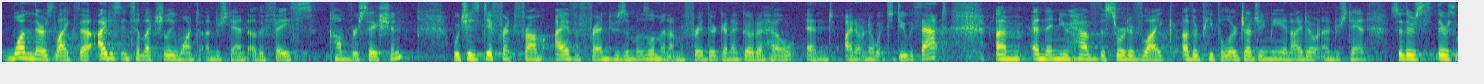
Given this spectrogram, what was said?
one, there's like the I just intellectually want to understand other faiths conversation, which is different from I have a friend who's a Muslim and I'm afraid they're going to go to hell and I don't know what to do with that. Um, and then you have the sort of like other people are judging me and I don't understand. So, there's, there's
